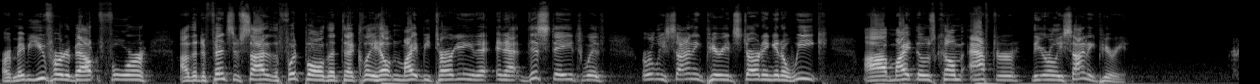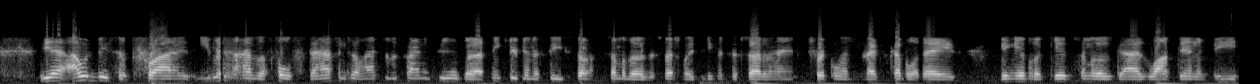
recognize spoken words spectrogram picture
or maybe you've heard about for uh, the defensive side of the football that uh, Clay Helton might be targeting? And at this stage, with early signing period starting in a week, uh, might those come after the early signing period? Yeah, I would be surprised. You may not have the full staff until after the signing period, but I think you're going to see some of those, especially defensive side of the range, trickle in the next couple of days. Being able to get some of those guys locked in and be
